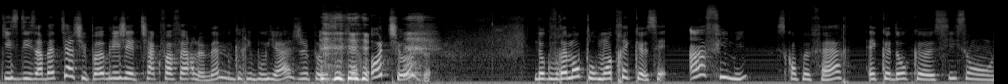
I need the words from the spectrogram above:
qui se disent, ah bah tiens, je suis pas obligée de chaque fois faire le même gribouillage, je peux aussi faire autre chose. Donc vraiment pour montrer que c'est infini ce qu'on peut faire et que donc euh, s'ils ont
